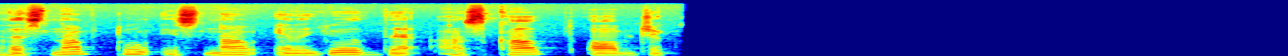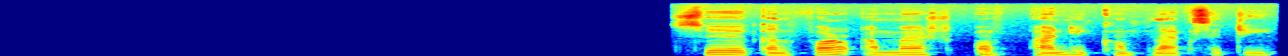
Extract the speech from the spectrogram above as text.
The snap tool is now in use the sculpt object. So you can form a mesh of any complexity.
